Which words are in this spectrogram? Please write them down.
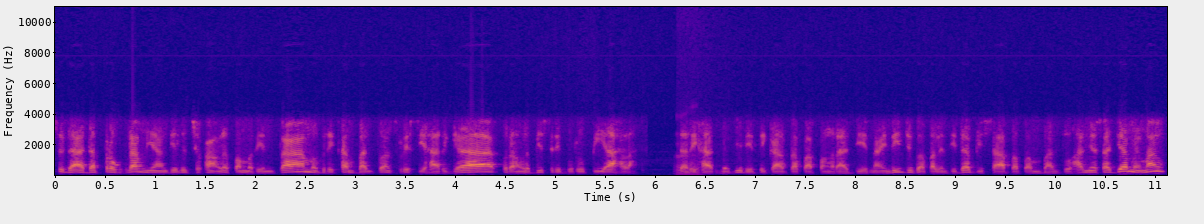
sudah ada program yang diluncurkan oleh pemerintah memberikan bantuan selisih harga kurang lebih seribu rupiah lah dari hmm. harga di tingkat apa pengrajin. Nah ini juga paling tidak bisa apa membantu. Hanya saja memang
